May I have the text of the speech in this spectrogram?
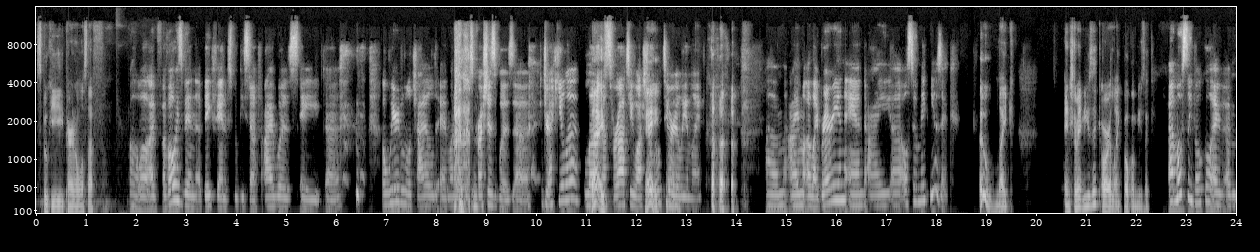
spooky paranormal stuff? Oh well, I've I've always been a big fan of spooky stuff. I was a uh, a weird little child, and one of my first crushes was uh, Dracula. Loved Nice. Nosferatu. Watched Hey, a little too early in life. Um, I'm a librarian, and I uh, also make music. oh, like instrument music or like vocal music? Uh, mostly vocal. I, I'm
